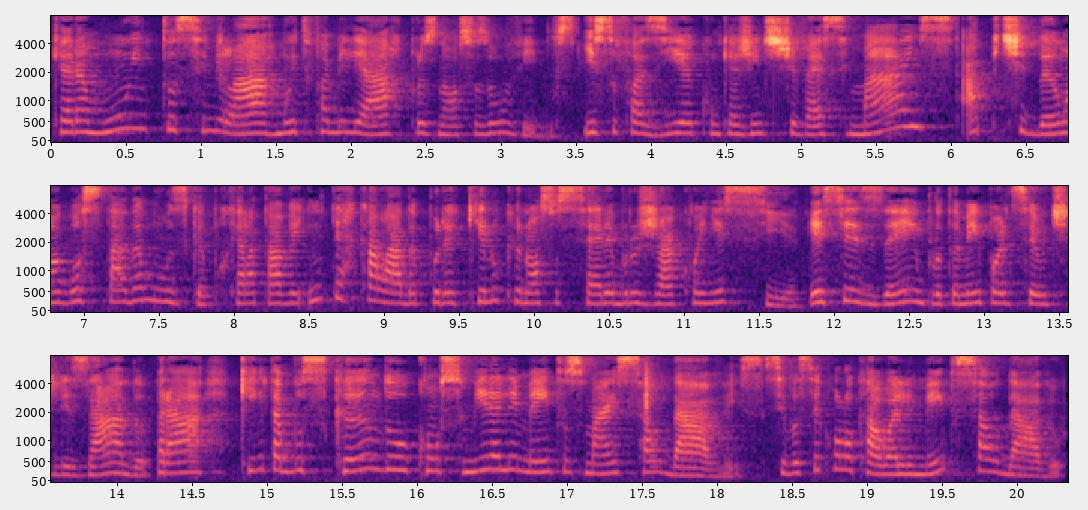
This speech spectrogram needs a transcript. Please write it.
que era muito similar, muito familiar para os nossos ouvidos. Isso fazia com que a gente tivesse mais aptidão a gostar da música, porque ela estava intercalada por aquilo que o nosso cérebro já conhecia. Esse exemplo também pode ser utilizado para quem está buscando consumir alimentos mais saudáveis. Se você colocar o alimento alimento saudável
